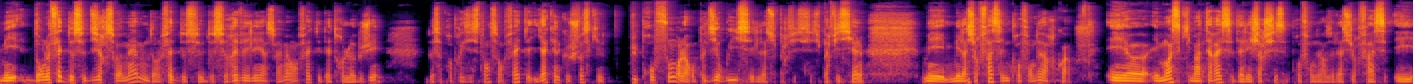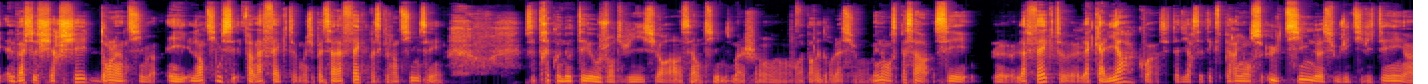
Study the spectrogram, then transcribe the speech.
mais dans le fait de se dire soi-même, dans le fait de se, de se révéler à soi-même, en fait, et d'être l'objet de sa propre existence, en fait, il y a quelque chose qui est plus profond. Alors on peut dire oui, c'est de la superficie, superficielle, mais, mais la surface a une profondeur, quoi. Et, et moi, ce qui m'intéresse, c'est d'aller chercher cette profondeur de la surface, et elle va se chercher dans l'intime. Et l'intime, c'est, enfin l'affect. Moi, j'appelle ça l'affect parce que l'intime, c'est c'est très connoté aujourd'hui sur c'est intime, machin, on va parler de relations. Mais non, c'est pas ça. C'est l'affect, la calia, quoi. C'est-à-dire cette expérience ultime de la subjectivité, euh,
